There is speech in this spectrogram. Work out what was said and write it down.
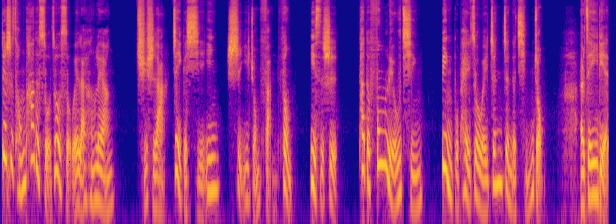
但是从他的所作所为来衡量，其实啊，这个谐音是一种反讽，意思是他的风流情并不配作为真正的情种，而这一点。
